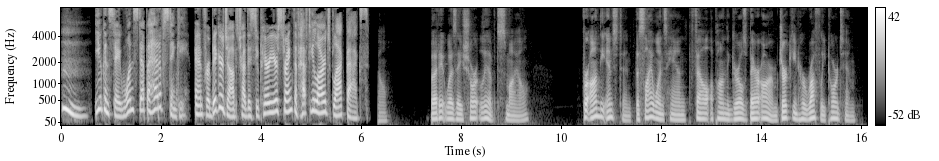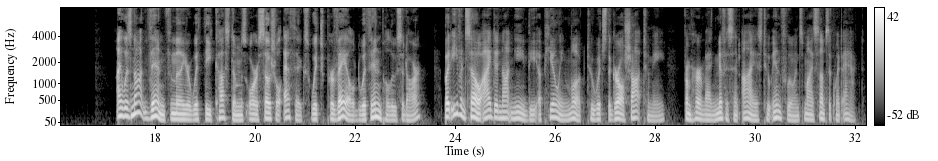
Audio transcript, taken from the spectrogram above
hmm, you can stay one step ahead of stinky. And for bigger jobs, try the superior strength of Hefty Large Black Bags. But it was a short lived smile, for on the instant the sly one's hand fell upon the girl's bare arm, jerking her roughly towards him. I was not then familiar with the customs or social ethics which prevailed within Pellucidar, but even so I did not need the appealing look to which the girl shot to me from her magnificent eyes to influence my subsequent act.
